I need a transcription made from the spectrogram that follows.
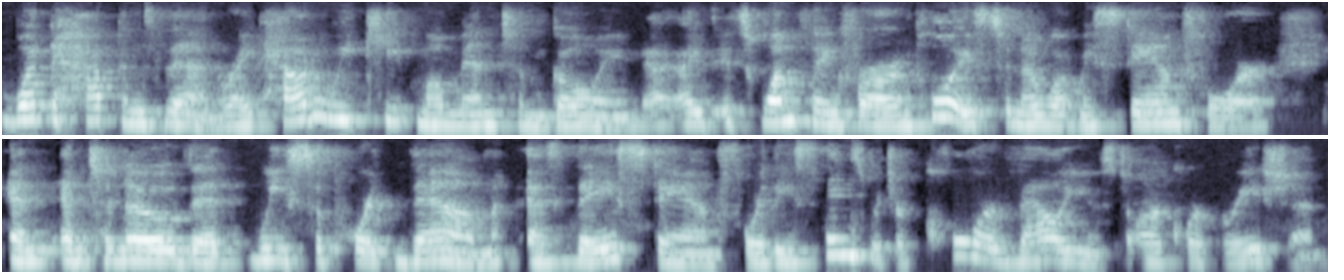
what happens then right? How do we keep momentum going? I, it's one thing for our employees to know what we stand for and and to know that we support them as they stand for these things which are core values to our corporation.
